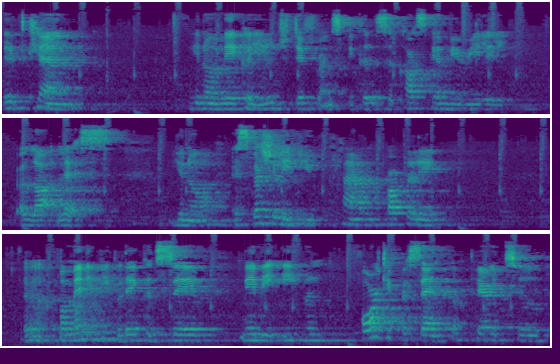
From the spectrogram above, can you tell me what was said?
it can, you know, make a huge difference because the cost can be really a lot less you know, especially if you plan properly. Uh, for many people, they could save maybe even 40% compared to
